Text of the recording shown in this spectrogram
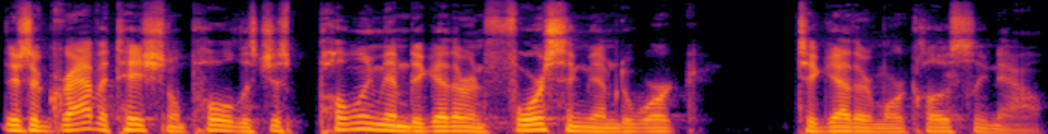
there's a gravitational pull that's just pulling them together and forcing them to work together more closely now.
